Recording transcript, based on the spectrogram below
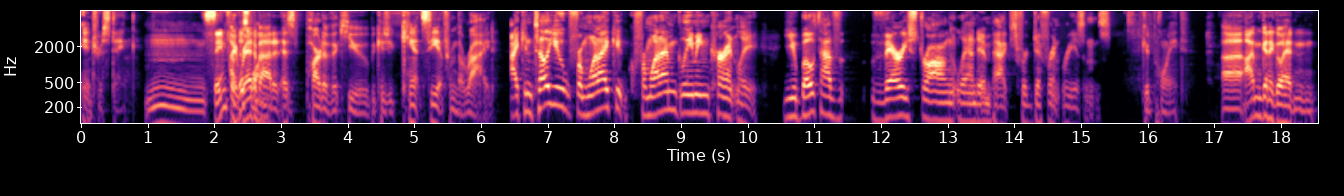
Interesting. mm, same for I this read one. about it as part of the queue because you can't see it from the ride. I can tell you from what I could, from what I'm gleaming currently, you both have very strong land impacts for different reasons. Good point. Uh, I'm going to go ahead and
